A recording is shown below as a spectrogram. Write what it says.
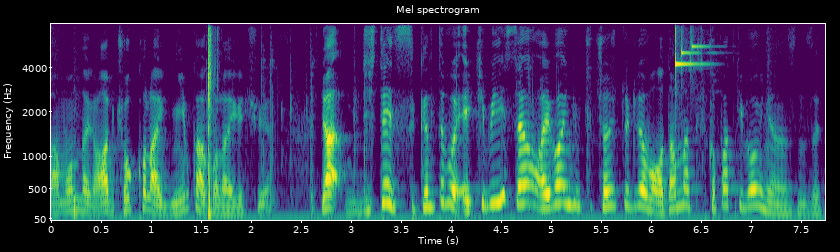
Tamam onu da abi çok kolay. Niye bu kadar kolay geçiyor? Ya işte sıkıntı bu. Ekibi ise hayvan gibi çalışıp dökülüyor. Bu Adamlar psikopat gibi oynuyor anasını satayım.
